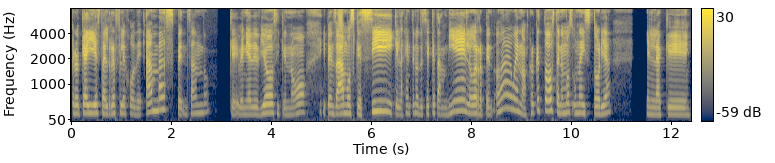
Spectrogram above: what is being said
creo que ahí está el reflejo de ambas pensando que venía de Dios y que no, y pensábamos que sí, y que la gente nos decía que también, luego de repente, ah, bueno, creo que todos tenemos una historia en la que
